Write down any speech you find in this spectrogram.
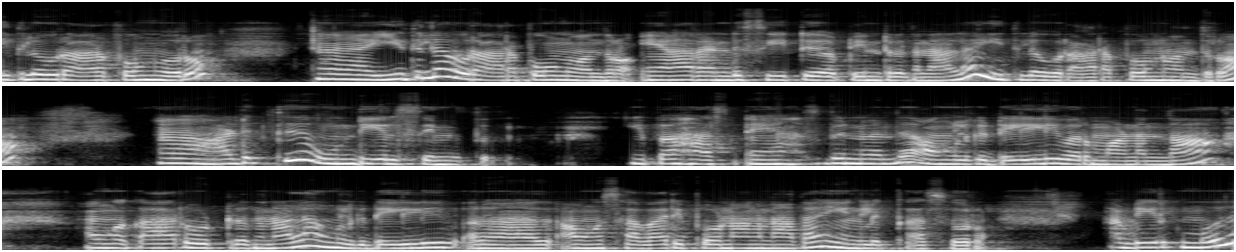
இதில் ஒரு அரை பவுன் வரும். இதில் ஒரு அரை பவுன் வந்துடும் ஏன்னா ரெண்டு சீட்டு அப்படின்றதுனால இதில் ஒரு அரை பவுன் வந்துடும் அடுத்து உண்டியல் சேமிப்பு. இப்போ ஹஸ் என் ஹஸ்பண்ட் வந்து அவங்களுக்கு டெய்லி வருமானம் தான். அவங்க கார் ஓட்டுறதுனால அவங்களுக்கு டெய்லி அவங்க சவாரி போனாங்கன்னா தான் எங்களுக்கு காசு வரும். அப்படி இருக்கும்போது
